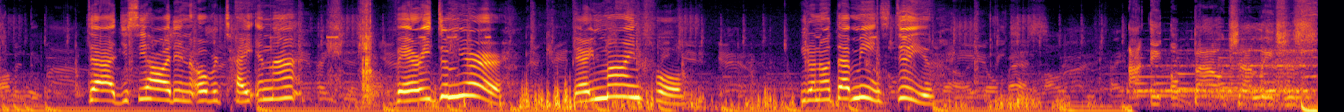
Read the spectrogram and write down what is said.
All the way. Dad, you see how I didn't over tighten that? Very demure, very mindful. You don't know what that means, do you? No, it don't matter. As long as you tight. I ain't about y'all leeches.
